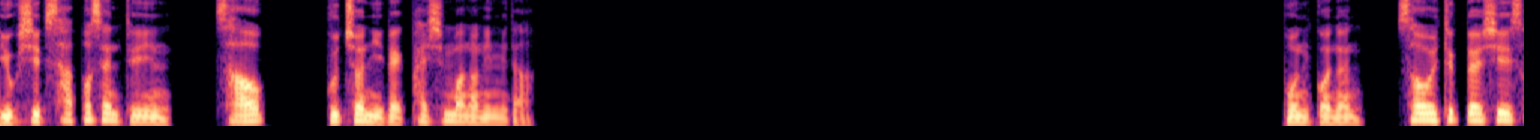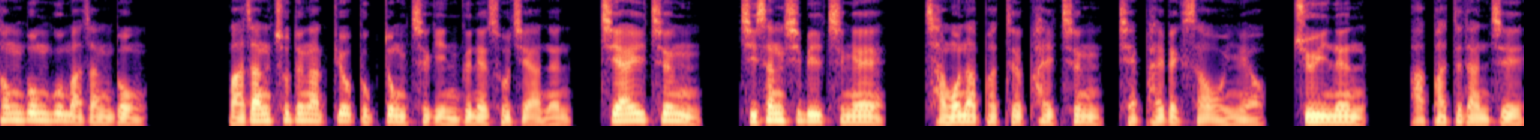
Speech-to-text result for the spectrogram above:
64%인 4억 9,280만 원입니다. 본건은 서울특별시 성동구 마장동 마장초등학교 북동측 인근에 소재하는 지하 1층 지상 11층의 장원아파트 8층 제804호이며 주인은 아파트 단지,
